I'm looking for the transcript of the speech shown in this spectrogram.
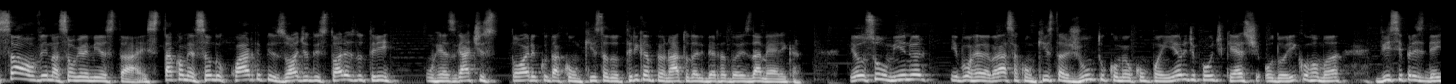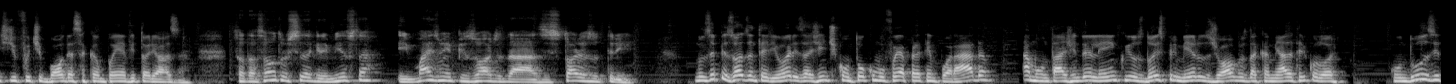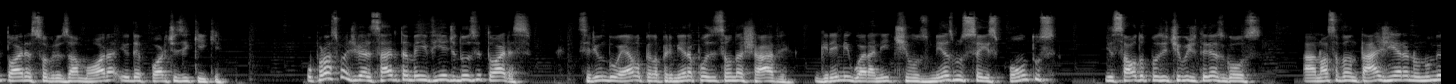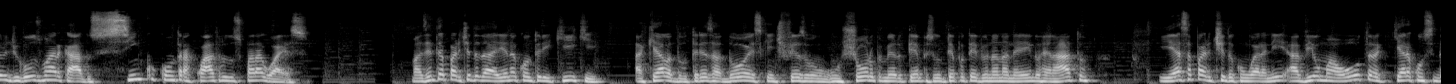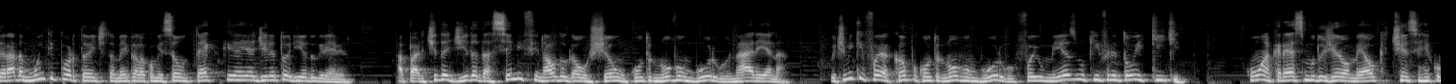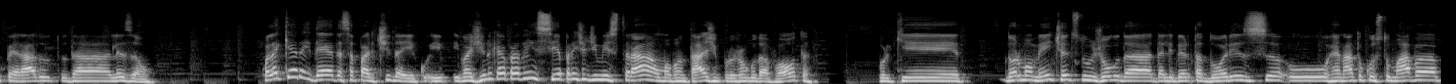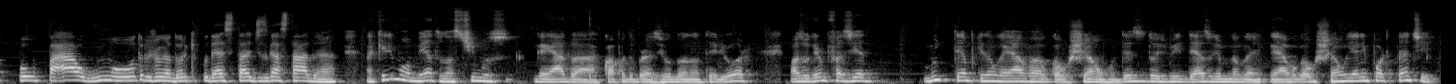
Salve, nação gremista! Está começando o quarto episódio do Histórias do Tri, um resgate histórico da conquista do tricampeonato da Libertadores da América. Eu sou o Miner e vou relembrar essa conquista junto com meu companheiro de podcast, Odorico Roman, vice-presidente de futebol dessa campanha vitoriosa. Saudação à torcida gremista e mais um episódio das Histórias do Tri. Nos episódios anteriores, a gente contou como foi a pré-temporada, a montagem do elenco e os dois primeiros jogos da caminhada tricolor com duas vitórias sobre o Zamora e o Deportes Iquique. O próximo adversário também vinha de duas vitórias. Seria um duelo pela primeira posição da chave. Grêmio e Guarani tinham os mesmos seis pontos e saldo positivo de três gols. A nossa vantagem era no número de gols marcados, 5 contra 4 dos paraguaios. Mas entre a partida da Arena contra o Iquique, aquela do 3 a 2 que a gente fez um show no primeiro tempo, no segundo tempo teve o Nananém do Renato, e essa partida com o Guarani havia uma outra que era considerada muito importante também pela comissão técnica e a diretoria do Grêmio. A partida de ida da semifinal do Gauchão contra o Novo Hamburgo na Arena. O time que foi a campo contra o Novo Hamburgo foi o mesmo que enfrentou o Iquique, com o acréscimo do Jeromel que tinha se recuperado da lesão. Qual é que era a ideia dessa partida aí? Imagino que era para vencer, para a gente administrar uma vantagem para o jogo da volta, porque normalmente, antes de um jogo da, da Libertadores, o Renato costumava poupar algum ou outro jogador que pudesse estar desgastado, né? Naquele momento, nós tínhamos ganhado a Copa do Brasil no ano anterior, mas o Grêmio fazia muito tempo que não ganhava o Galchão. Desde 2010 o Grêmio não ganhava o Galchão e era importante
